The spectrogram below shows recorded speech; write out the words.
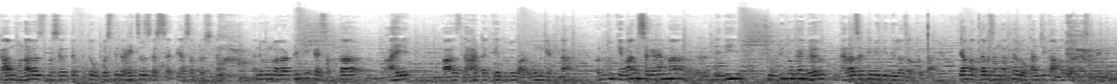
काम होणारच नसेल तर तिथे उपस्थित राहायचंच कशासाठी? असा प्रश्न आहे. आणि म्हणून मला वाटतं ठीक आहे सत्ता आहे. पाच दहा टक्के तुम्ही वाढवून घेतला. परंतु किमान सगळ्यांना निधी शेवटी तो काय घर घरासाठी निधी दिला जातो का? त्या मतदारसंघातल्या लोकांची कामं करण्यासाठी निधी.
